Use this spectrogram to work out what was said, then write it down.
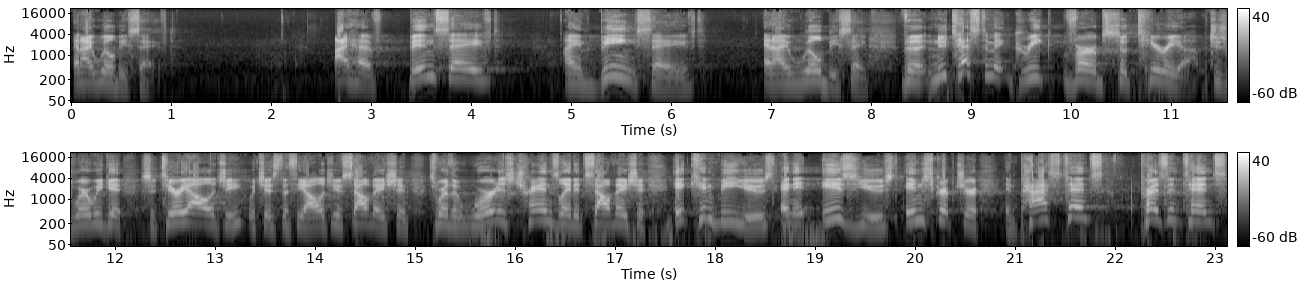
and I will be saved. I have been saved, I am being saved, and I will be saved. The New Testament Greek verb soteria, which is where we get soteriology, which is the theology of salvation, it's where the word is translated salvation. It can be used, and it is used in Scripture in past tense, present tense,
